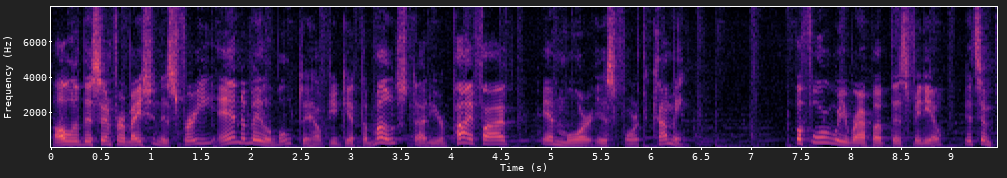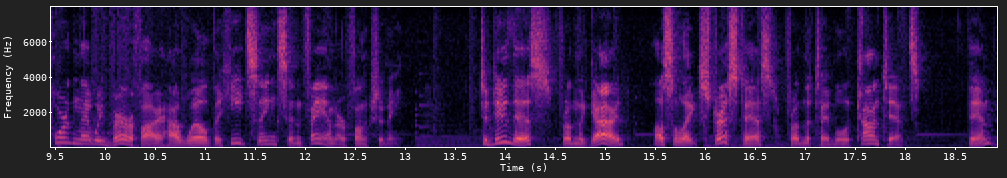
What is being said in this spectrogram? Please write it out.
All of this information is free and available to help you get the most out of your Pi 5 and more is forthcoming. Before we wrap up this video, it's important that we verify how well the heat sinks and fan are functioning. To do this, from the guide, I'll select Stress Test from the table of contents. Then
